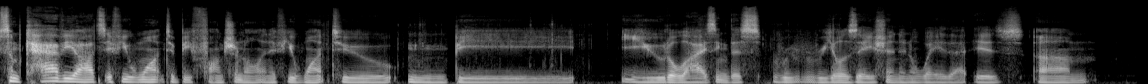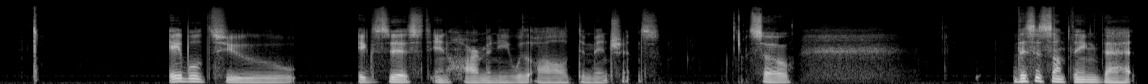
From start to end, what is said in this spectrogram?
some caveats if you want to be functional and if you want to mm, be utilizing this re- realization in a way that is um, able to exist in harmony with all dimensions. So, this is something that,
